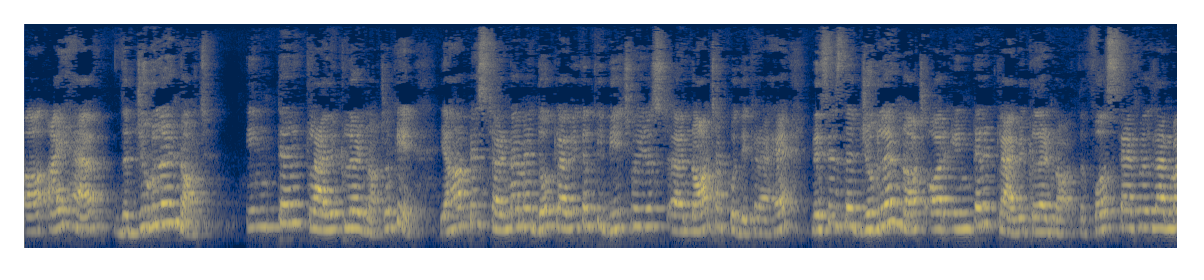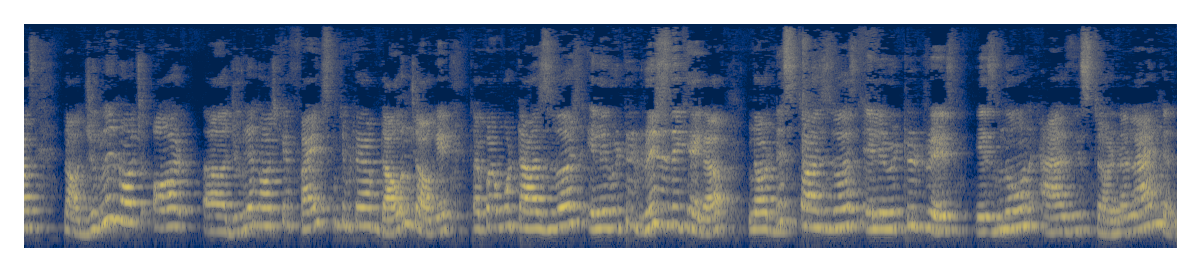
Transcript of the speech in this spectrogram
I have the jugular notch inter clavicular notch okay यहाँ पे स्टर्नम में दो क्लाविकल के बीच में जो नॉच आपको दिख रहा है this is the jugular notch और inter clavicular notch the first landmark now jugular notch और जुगुलर नॉच के फाइव सेंटीमीटर आप डाउन जाओगे तो आपको आपको ट्रांसवर्स एलिवेटेड रिज दिखेगा। Now this transverse elevated ridge is known as the sternal angle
